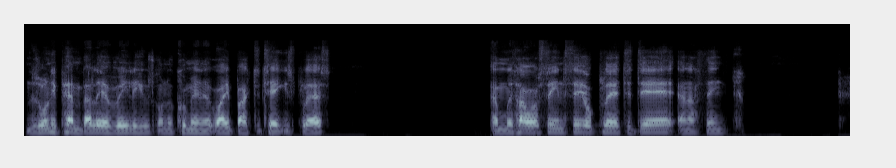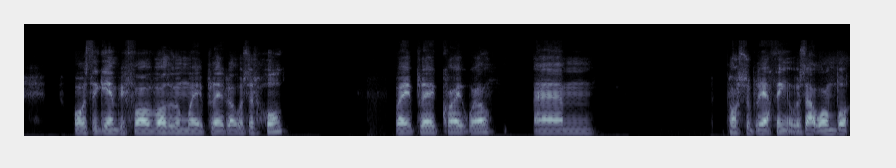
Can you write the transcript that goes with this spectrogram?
there's only Pembele really who's going to come in at right back to take his place. And with how I've seen Steele play today, and I think what was the game before Rotherham where he played well? Was it Hull? Where he played quite well. Um possibly I think it was that one, but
